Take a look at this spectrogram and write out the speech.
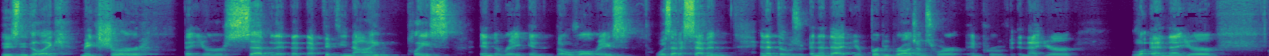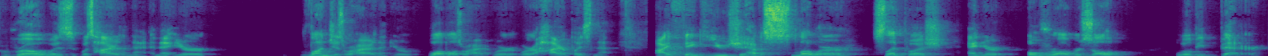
you just need to like make sure that your seven, that, that, that 59 place in the rate, in the overall race was at a seven and that those, and then that your burpee broad jumps were improved and that your, and that your row was, was higher than that and that your lunges were higher than that. Your wall balls were higher, were, were a higher place than that. I think you should have a slower sled push and your overall result will be better.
